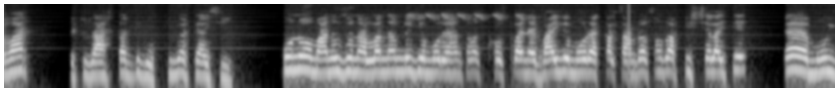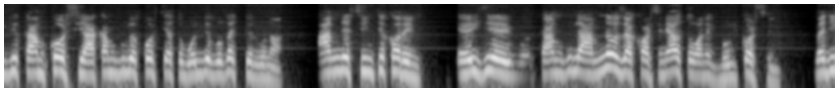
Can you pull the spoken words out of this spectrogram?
আবার, একটু রাস্তার দিকে মারতে কোনো মানুষজন আল্লাহ নাম লিখে মোরে তোমার খোঁজ পায় নাই। বাইলে মোর এককাল চামড়া চামড়া পিস হ্যাঁ মুই যে কাম করছি আকামগুলো করছি, এত বললে বোঝাইতে পারব না। আপনি চিন্তা করেন, এই যে কামগুলো আপনিও যা করছেন, এও তো অনেক ভুল করছেন। মানে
